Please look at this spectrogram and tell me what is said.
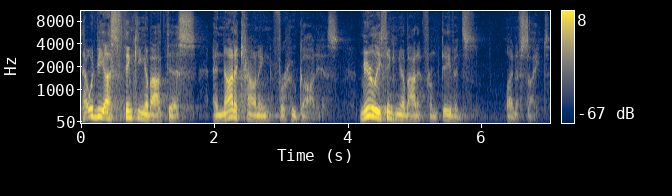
that would be us thinking about this and not accounting for who God is, merely thinking about it from David's line of sight.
